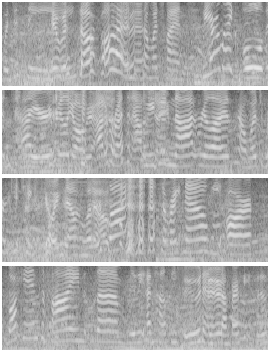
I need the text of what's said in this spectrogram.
What'd you think? it was so fun. It was so much fun. We are like old and tired. We really are. We're out of breath and out of We shape. did not realize how much work it takes going down the water No. slide. so right now we are walking to find some really unhealthy food and stuff our faces,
